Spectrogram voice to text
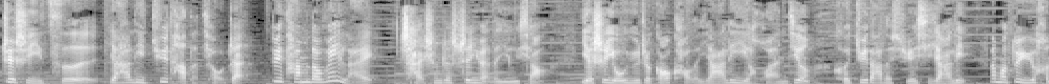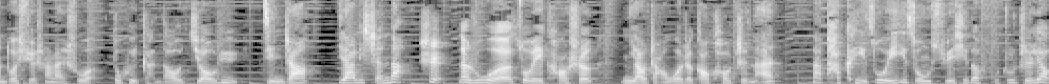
这是一次压力巨大的挑战，对他们的未来产生着深远的影响。也是由于这高考的压力环境和巨大的学习压力，那么对于很多学生来说，都会感到焦虑、紧张。压力山大是那如果作为考生，你要掌握着高考指南，那它可以作为一种学习的辅助资料，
